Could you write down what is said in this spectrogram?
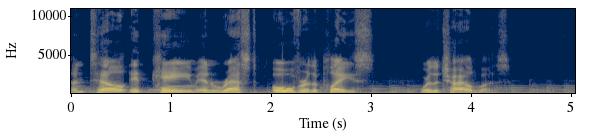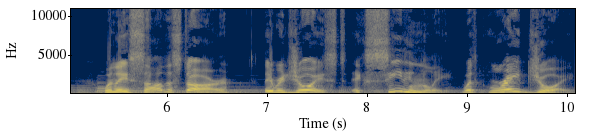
until it came and rest over the place where the child was. When they saw the star, they rejoiced exceedingly with great joy.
